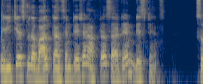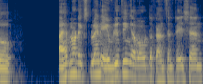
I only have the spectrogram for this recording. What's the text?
reaches to the bulk concentration after certain distance. So I have not explained everything about the concentration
